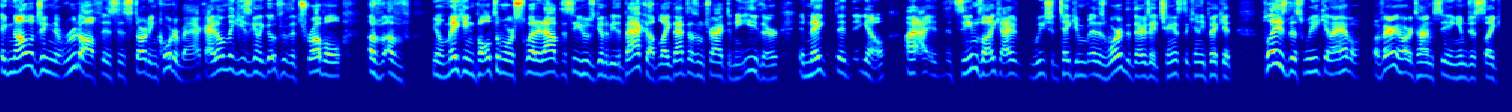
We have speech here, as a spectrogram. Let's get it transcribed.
acknowledging that Rudolph is his starting quarterback. I don't think he's going to go through the trouble of of you know making Baltimore sweat it out to see who's going to be the backup. Like that doesn't track to me either. It make it you know I, I it seems like I we should take him at his word that there's a chance that Kenny Pickett plays this week, and I have a, a very hard time seeing him just like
